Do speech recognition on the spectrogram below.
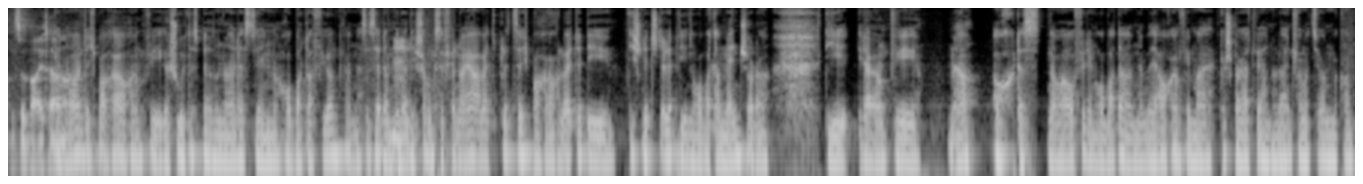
und so weiter. Genau, und ich brauche auch irgendwie geschultes Personal, das den Roboter führen kann. Das ist ja dann wieder hm. die Chance für neue Arbeitsplätze. Ich brauche auch Leute, die die Schnittstelle bedienen, Roboter Mensch oder die, die da irgendwie, ja, auch das Know-how für den Roboter haben. Der will ja auch irgendwie mal gesteuert werden oder Informationen bekommen.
